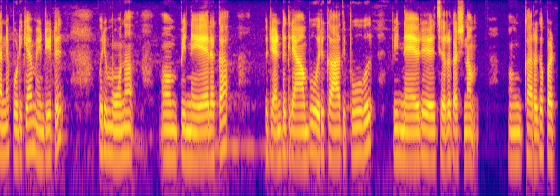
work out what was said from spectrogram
തന്നെ പൊടിക്കാൻ വേണ്ടിയിട്ട് ഒരു മൂന്ന് പിന്നെ ഏലക്ക രണ്ട് ഗ്രാമ്പു ഒരു കാതിപ്പൂവ് പിന്നെ ഒരു ചെറു കഷ്ണം കറുകപ്പട്ട.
